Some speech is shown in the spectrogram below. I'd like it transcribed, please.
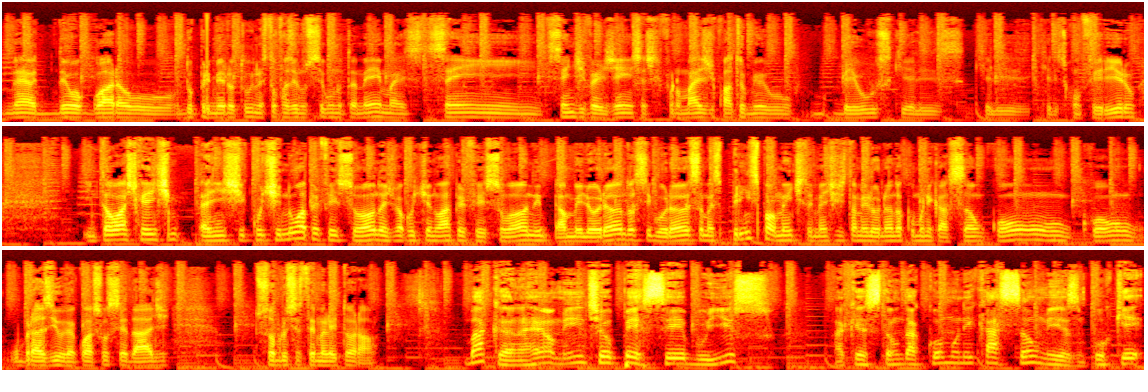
né, deu agora o do primeiro turno, estou fazendo o segundo também, mas sem, sem divergências, que foram mais de 4 mil BUs que eles, que, eles, que eles conferiram. Então acho que a gente, a gente continua aperfeiçoando, a gente vai continuar aperfeiçoando, melhorando a segurança, mas principalmente também a gente está melhorando a comunicação com, com o Brasil, né, com a sociedade, sobre o sistema eleitoral. Bacana, realmente eu percebo isso, a questão da comunicação mesmo, porque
